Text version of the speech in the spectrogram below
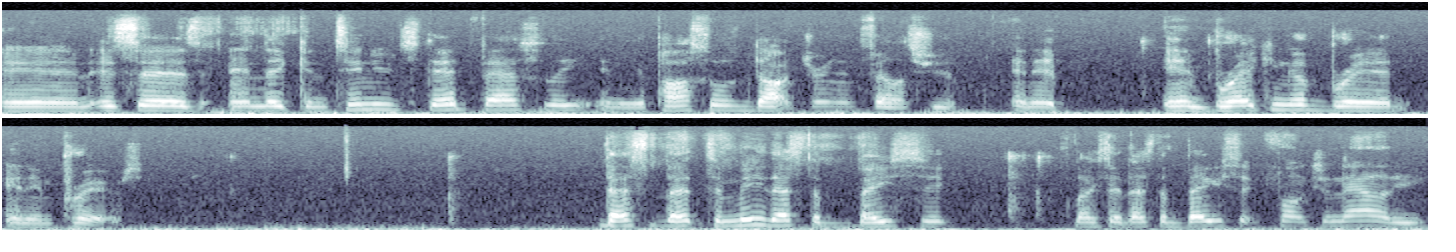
And it says, and they continued steadfastly in the apostles' doctrine and fellowship, and it in breaking of bread and in prayers. That's that to me. That's the basic, like I said, that's the basic functionality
